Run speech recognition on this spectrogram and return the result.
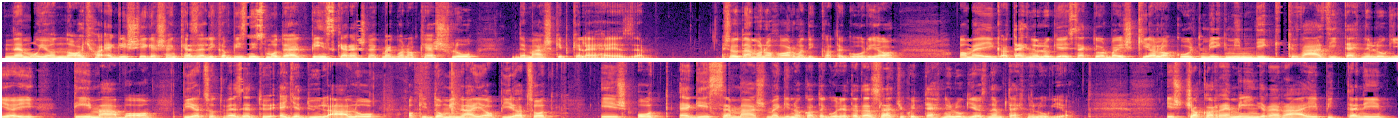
nem olyan nagy, ha egészségesen kezelik a bizniszmodellt, pénzt keresnek, megvan a cashflow, de másképp kell elhelyezzem. És azután van a harmadik kategória, amelyik a technológiai szektorban is kialakult még mindig kvázi technológiai témába piacot vezető egyedülálló, aki dominálja a piacot, és ott egészen más megint a kategória. Tehát azt látjuk, hogy technológia az nem technológia. És csak a reményre ráépíteni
